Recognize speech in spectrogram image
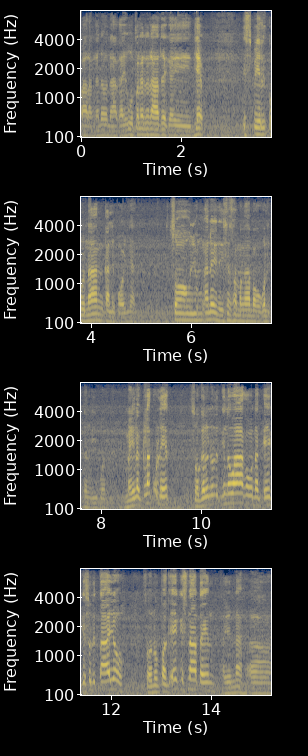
Parang ano, na kay utolan na natin kay Jeff Espiritu ng California. So, yung ano yun, isa sa mga makukulit ng ibon. May nag-clock ulit. So, ganun ulit ginawa ko. Nag-X ulit tayo. So, nung pag-X natin, ayun na. ah,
